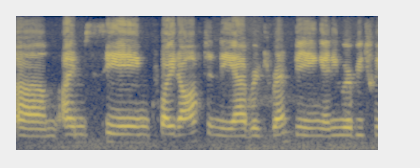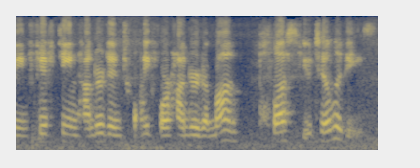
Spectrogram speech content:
Um, I'm seeing quite often the average rent being anywhere between 1500 and 2400 a month plus utilities.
